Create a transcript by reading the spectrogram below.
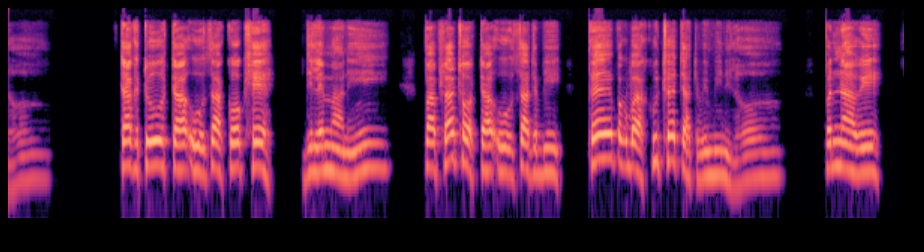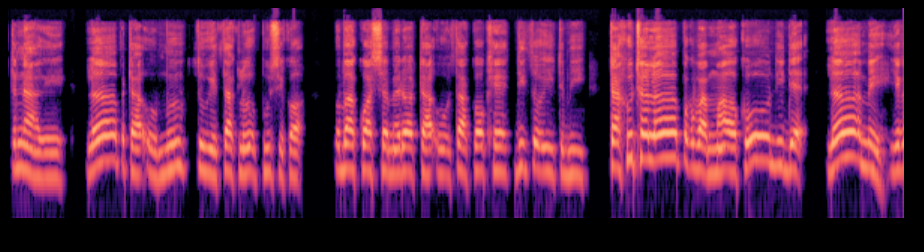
လောတာကတိုတာဥသကောခဲဒီလမနီပဖလာထောတာဥသတဘီဖဲပကဘာခုထတာတမီမီနီလောပနာရေတနာရေလောပတာဥမူသူရတကလိုအပူစီကောပဘကွာဆမေရတာဥသကောခဲဒီတိုဤတမီတာဟုထလပကဘာမာအကိုနိတဲ့လောအမေယက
